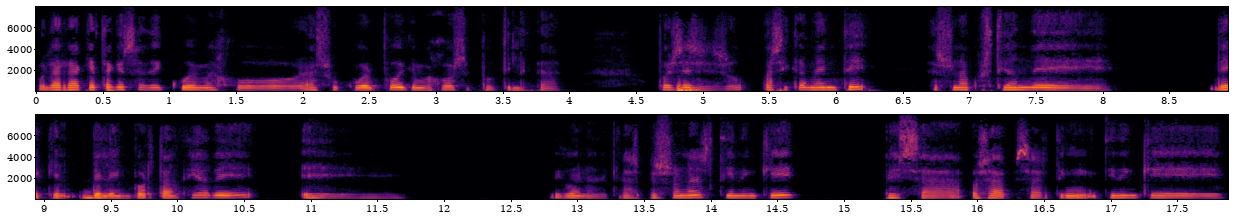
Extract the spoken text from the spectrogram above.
o la raqueta que se adecue mejor a su cuerpo y que mejor se pueda utilizar. Pues es eso, básicamente es una cuestión de, de, que, de la importancia de, eh, de, bueno, de que las personas tienen que pesar, o sea, pesar, tienen, tienen que,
